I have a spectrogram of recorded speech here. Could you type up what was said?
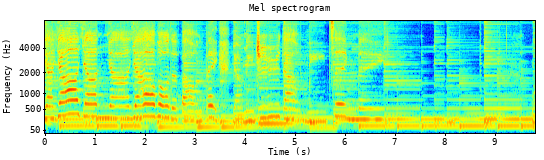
呀呀呀呀呀，我的宝贝，要你知道你最美。我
